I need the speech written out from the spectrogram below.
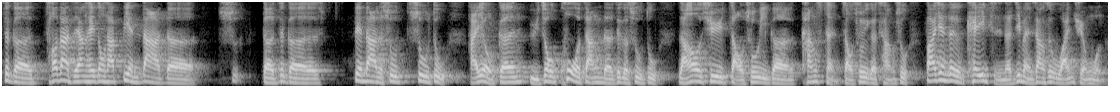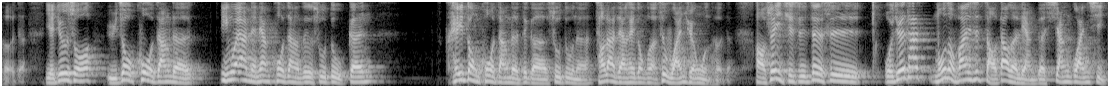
这个超大质量黑洞它变大的。数的这个变大的速速度，还有跟宇宙扩张的这个速度，然后去找出一个 constant，找出一个常数，发现这个 k 值呢基本上是完全吻合的。也就是说，宇宙扩张的，因为暗能量扩张的这个速度跟黑洞扩张的这个速度呢，超大质量黑洞扩张是完全吻合的。好，所以其实这个是我觉得它某种方面是找到了两个相关性，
